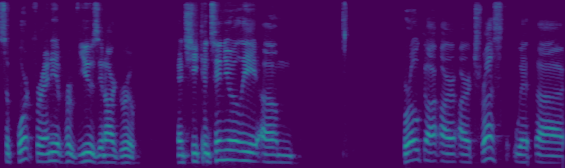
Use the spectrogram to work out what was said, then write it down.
support for any of her views in our group. And she continually um, broke our, our, our trust with uh,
